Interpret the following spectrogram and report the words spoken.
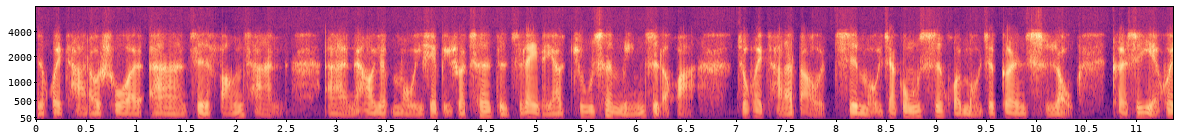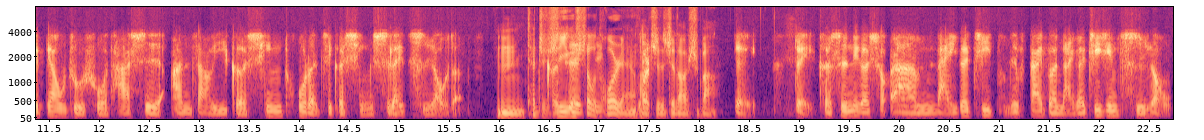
只会查到说，呃，是房产，啊，然后有某一些，比如说车子之类的要注册名字的话，就会查得到是某一家公司或某一家个人持有，可是也会标注说他是按照一个信托的这个形式来持有的。嗯，他只是一个受托人，我只知道是吧？对对，可是那个手啊、哪一个基代表哪个基金持有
